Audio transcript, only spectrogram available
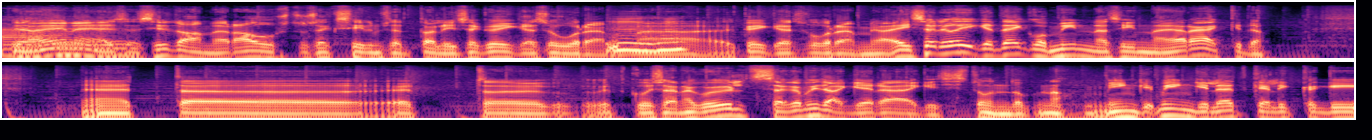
ja enese südame rahustuseks ilmselt oli see kõige suurem mm, -hmm. kõige suurem ja ei, see oli õige tegu minna sinna ja rääkida et, et, et kui sa nagu üldse ka midagi ei räägi, siis tundub noh, mingi mingil hetkel ikkagi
